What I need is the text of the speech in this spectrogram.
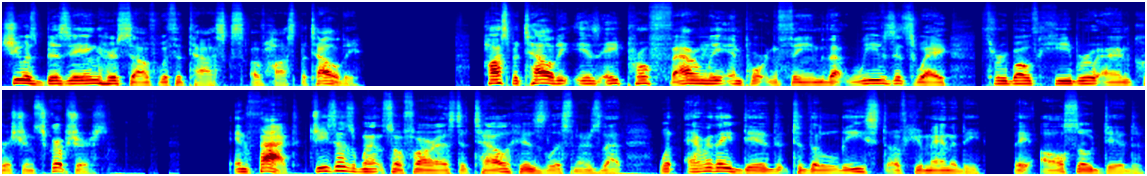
She was busying herself with the tasks of hospitality. Hospitality is a profoundly important theme that weaves its way through both Hebrew and Christian scriptures. In fact, Jesus went so far as to tell his listeners that whatever they did to the least of humanity, they also did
